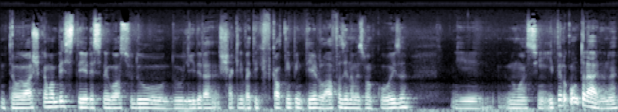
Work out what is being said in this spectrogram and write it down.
Então eu acho que é uma besteira esse negócio do, do líder achar que ele vai ter que ficar o tempo inteiro lá fazendo a mesma coisa e não é assim. E pelo contrário, né?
